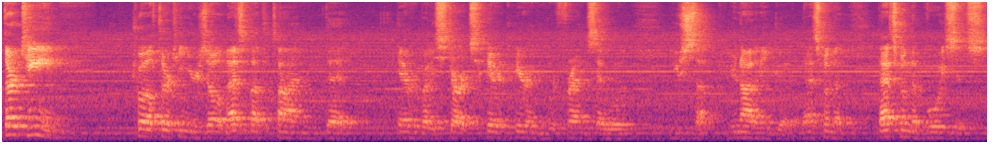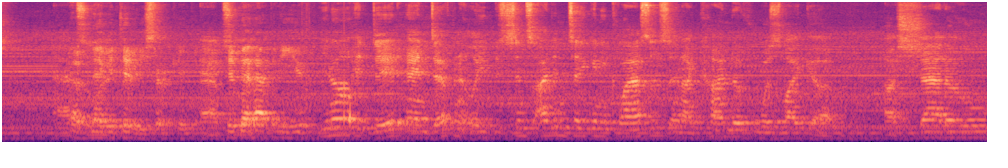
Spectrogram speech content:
13, 12, 13 years old, that's about the time that everybody starts hear, hearing your friends say, well, you suck, you're not any good. That's when the, that's when the voices of negativity start kicking in. Did that happen to you? You know, it did, and definitely, since I didn't take any classes and I kind of was like a, a shadow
